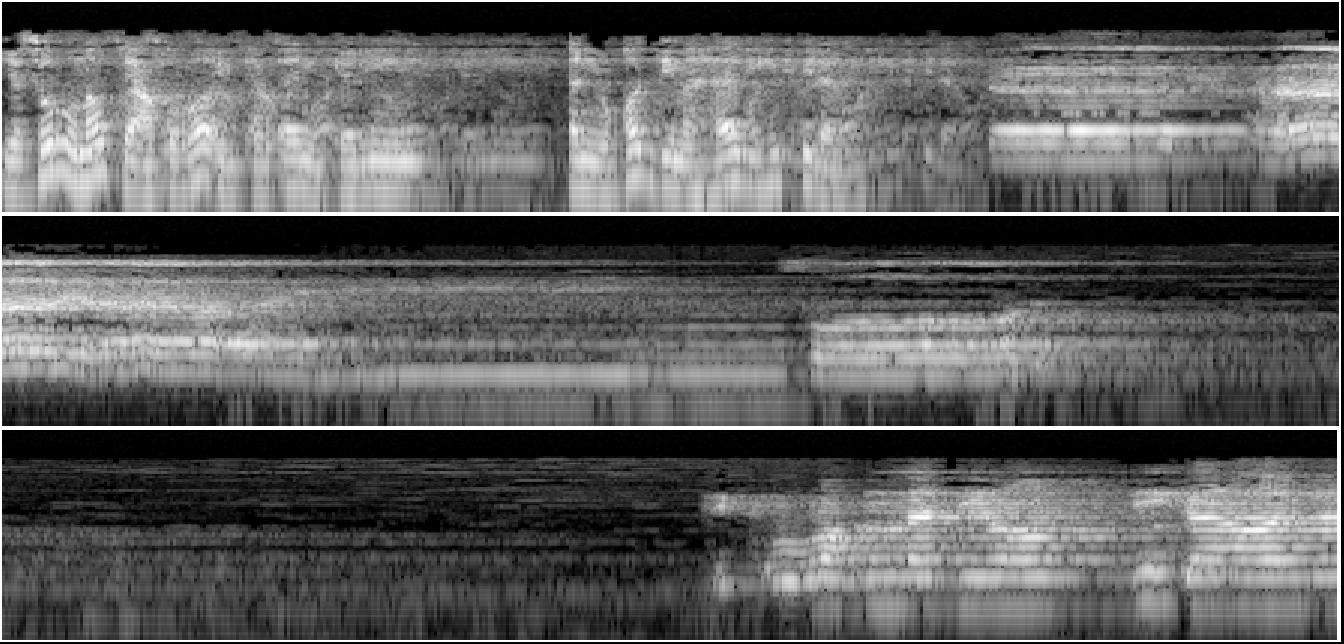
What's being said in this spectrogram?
يسر موقع قراء القرآن الكريم أن يقدم هذه التلاوة. ذكر رحمة ربك عبده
